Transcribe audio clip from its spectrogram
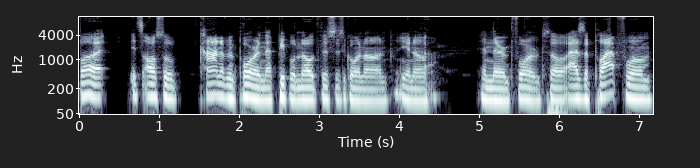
but it's also kind of important that people know this is going on, you know, Yeah. and they're informed. So as a platform,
